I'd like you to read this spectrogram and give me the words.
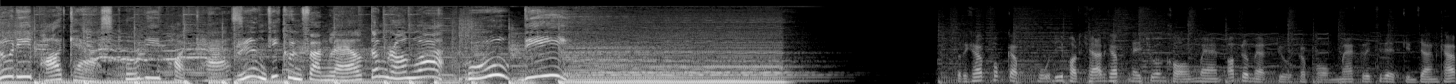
h o ดี้พอดแคสต์ฮูดี้พอดแคสต์เรื่องที่คุณฟังแล้วต้องร้องว่าหูดีสวัสดีครับ พบกับหูดีพอดแคสต์ครับ ในช่วงของ Man of the Match อยู่กับผม แม็กฤทธิเดชกินจันทร์ครับ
